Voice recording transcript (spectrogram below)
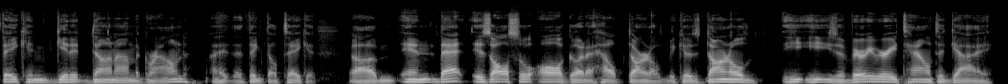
they can get it done on the ground, I, I think they'll take it. Um, and that is also all going to help Darnold because Darnold he, he's a very very talented guy,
